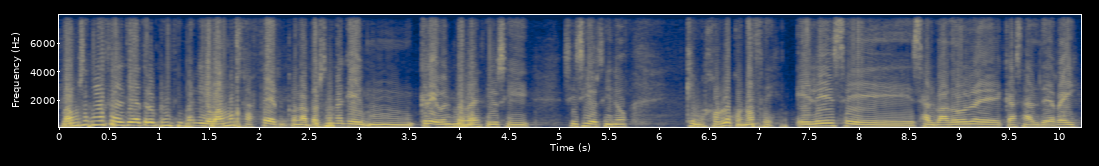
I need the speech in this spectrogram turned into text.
Vamos a conocer el teatro principal y lo vamos a hacer con la persona que mm, creo, él me va a decir si, si sí o si no, que mejor lo conoce. Él es eh, Salvador eh, Casal de Rey.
